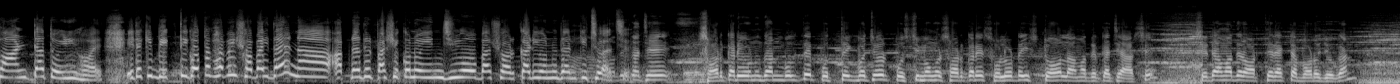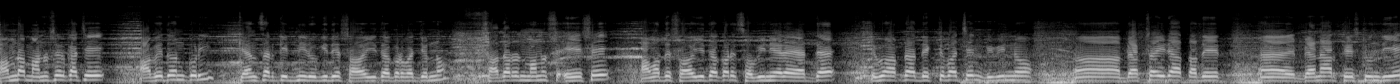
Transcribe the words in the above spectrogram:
ফান্ডটা তৈরি হয় এটা কি ব্যক্তিগতভাবেই সবাই দেয় না আপনাদের পাশে কোনো এনজিও বা সরকারি অনুদান কিছু আছে? কাছে সরকারি অনুদান বলতে প্রত্যেক বছর পশ্চিমবঙ্গ সরকারের ষোলোটাই স্টল আমাদের কাছে আসে সেটা আমাদের অর্থের একটা বড় যোগান। আমরা মানুষের কাছে আবেদন করি ক্যান্সার কিডনি রোগীদের সহযোগিতা করবার জন্য। সাধারণ মানুষ এসে আমাদের সহযোগিতা করে সবিনিয়ারা অ্যাড দেয় এবং আপনারা দেখতে পাচ্ছেন বিভিন্ন ব্যবসায়ীরা তাদের ব্যানার ফেস্টুন দিয়ে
